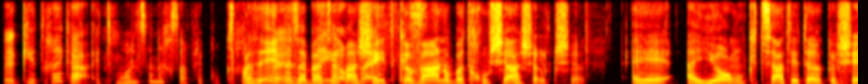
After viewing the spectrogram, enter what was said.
הוא יגיד, רגע, אתמול זה נחשף לכל כך אז הנה זה בעצם מה לאפס." שהתכוונו בתחושה של כש... היום קצת יותר קשה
